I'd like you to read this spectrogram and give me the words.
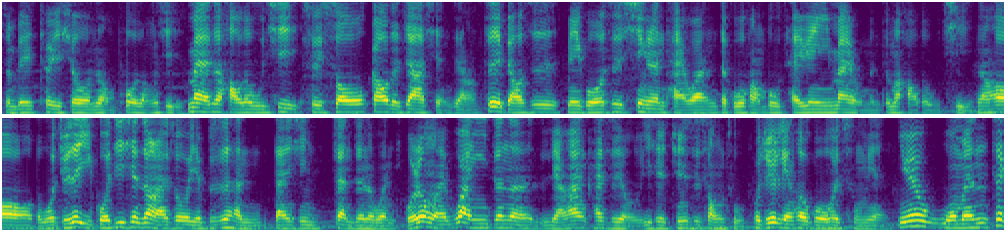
准备退休的那种破东西，卖的是好的武器，所以收高的价钱，这样这也表示美国是信任台湾的国防部，才愿意卖我们这么好的武器。然后我觉得以国际现状来说，也不是很担心战争的问题。我认为万一真的两岸开始有一些军事冲突，我觉得联合国会出面，因为我们在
